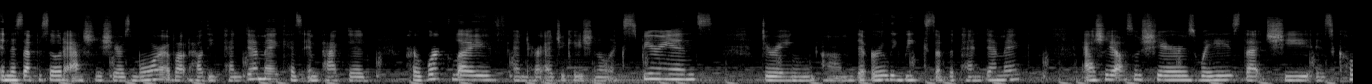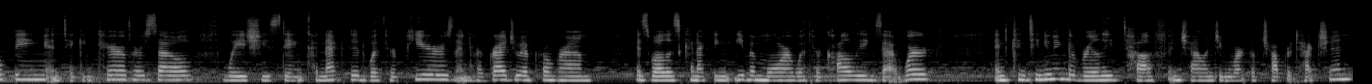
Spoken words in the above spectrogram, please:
In this episode, Ashley shares more about how the pandemic has impacted her work life and her educational experience during um, the early weeks of the pandemic. Ashley also shares ways that she is coping and taking care of herself, ways she's staying connected with her peers in her graduate program, as well as connecting even more with her colleagues at work and continuing the really tough and challenging work of child protection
